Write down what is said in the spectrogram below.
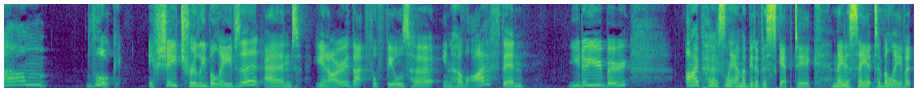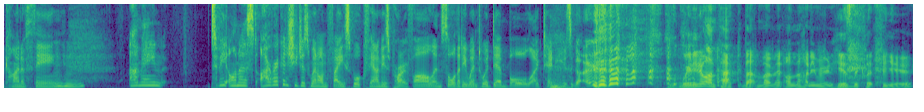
Um, look, if she truly believes it and, you know, that fulfills her in her life, then you do you, boo. I personally am a bit of a skeptic, need to see it to believe it kind of thing. Mm-hmm. I mean, to be honest, I reckon she just went on Facebook, found his profile, and saw that he went to a Deb Ball like 10 years ago. We need to unpack that moment on the honeymoon. Here's the clip for you.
